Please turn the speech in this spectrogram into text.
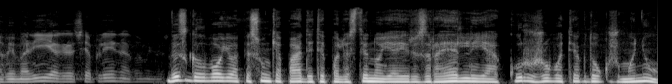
Ave Marija, gracia plena, Dominus. Vis galvoju apie sunkę padėtį Palestinoje ir Izraelyje, kur žuvo tiek daug žmonių.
